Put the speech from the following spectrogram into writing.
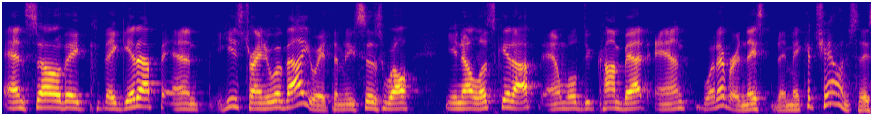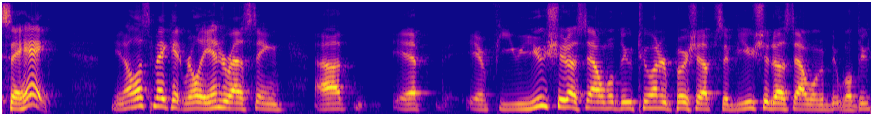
And so they, they get up and he's trying to evaluate them. And he says, well, you know, let's get up and we'll do combat and whatever. And they, they make a challenge. They say, hey, you know, let's make it really interesting. Uh, if, if you, you shoot us down, we'll do 200 push-ups. If you shoot us down, we'll do, we'll do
